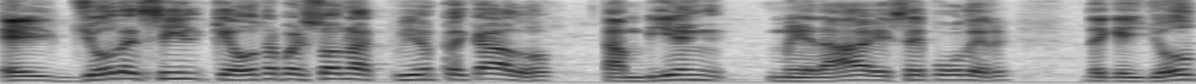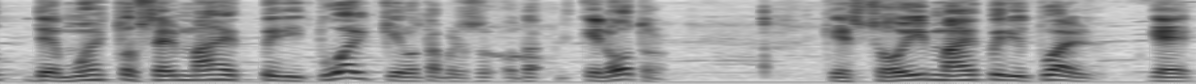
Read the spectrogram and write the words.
el yo decir que otra persona vive en pecado también me da ese poder de que yo demuestro ser más espiritual que otra persona que el otro que soy más espiritual que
